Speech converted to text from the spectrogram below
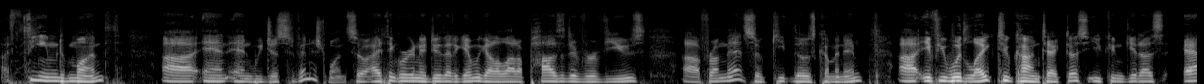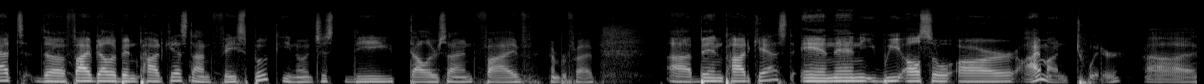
a themed month. Uh, and and we just finished one, so I think we're going to do that again. We got a lot of positive reviews uh, from that, so keep those coming in. Uh, if you would like to contact us, you can get us at the Five Dollar Bin Podcast on Facebook. You know, just the dollar sign five number five uh, bin podcast, and then we also are. I'm on Twitter. Uh,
